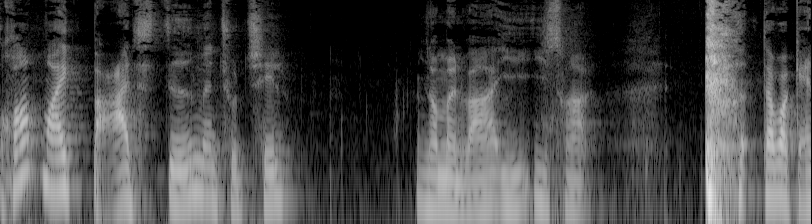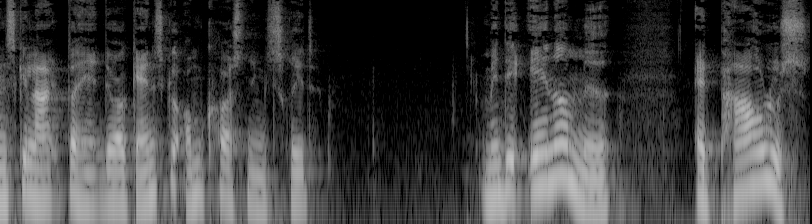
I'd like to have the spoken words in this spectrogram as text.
Rom var ikke bare et sted, man tog til, når man var i Israel. Der var ganske langt derhen. Det var ganske omkostningsrigt. Men det ender med, at Paulus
